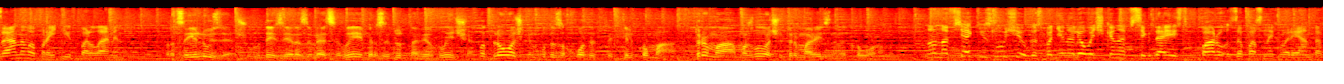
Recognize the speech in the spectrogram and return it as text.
заново пройти в парламент. Про це ілюзія, що у людей зараз з'являється вибір, зайдуть нові обличчя. От Льовочкін буде заходити кількома, трьома, можливо, чотирма різними колонами. Но на всякий случай у господина Левочкина всегда есть пару запасных вариантов.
